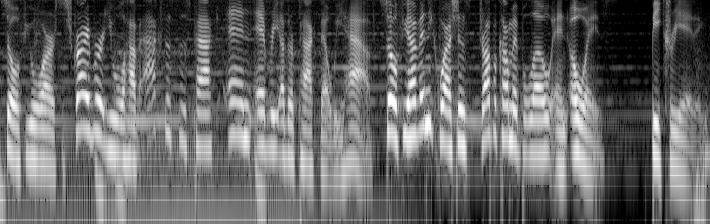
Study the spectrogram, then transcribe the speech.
so if you are a subscriber, you will have access to this pack and every other pack that we have. So if you have any questions, drop a comment below and always be creating.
